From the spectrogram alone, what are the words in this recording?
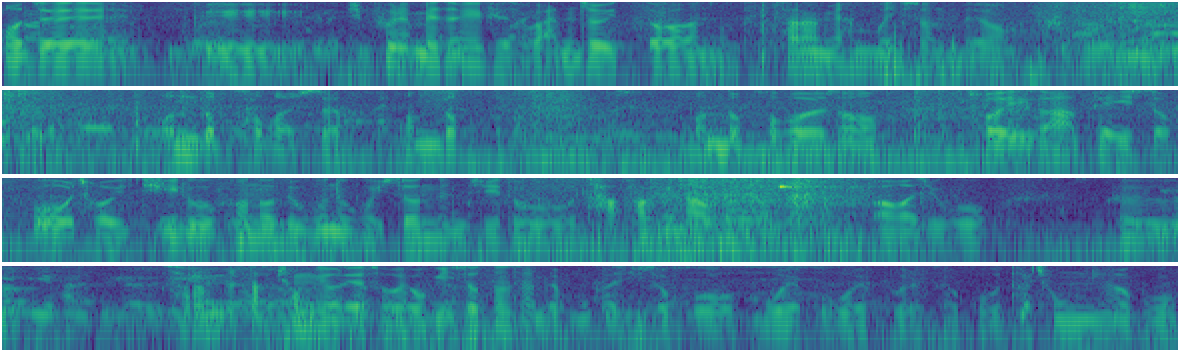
어제 그 슈프림 매장에 계속 앉아 있던 사람이 한 분 있었는데요. 그분이 언더커버였어요. 언더커버. 언더커버여서 저희가 앞에 있었고 저희 뒤로 번호 누구 누구 있었는지도 다 확인하고 와가지고 그 사람들 딱 정렬해서 여기 있었던 사람 몇 분까지 있었고 뭐 했고 뭐 했고 이렇게 하고 다 정리하고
